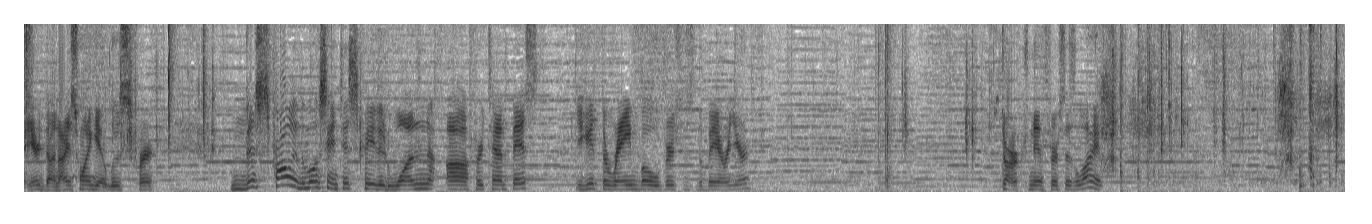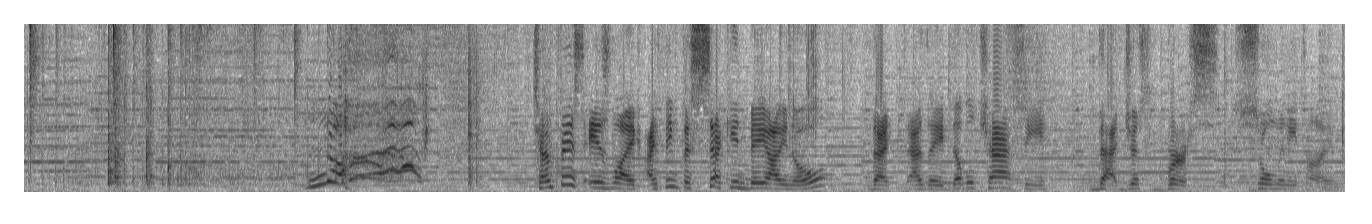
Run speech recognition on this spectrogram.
Alright, you're done. I just want to get Lucifer. This is probably the most anticipated one uh, for Tempest. You get the rainbow versus the barrier. Darkness versus light. No! Tempest is like, I think the second bay I know that as a double chassis that just bursts so many times.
